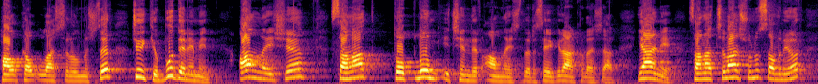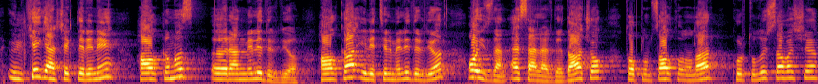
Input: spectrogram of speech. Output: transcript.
halka ulaştırılmıştır. Çünkü bu dönemin anlayışı sanat toplum içindir anlayışları sevgili arkadaşlar. Yani sanatçılar şunu savunuyor. Ülke gerçeklerini halkımız öğrenmelidir diyor. Halka iletilmelidir diyor. O yüzden eserlerde daha çok toplumsal konular, Kurtuluş Savaşı,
